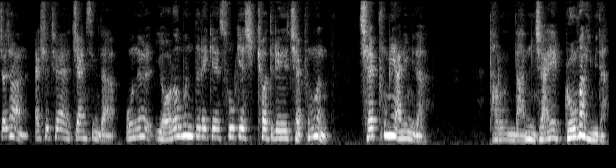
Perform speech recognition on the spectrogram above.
짜잔! 액션2의 제임스입니다. 오늘 여러분들에게 소개시켜 드릴 제품은 제품이 아닙니다. 바로 남자의 로망입니다.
